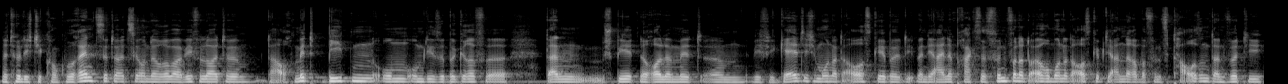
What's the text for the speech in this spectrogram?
natürlich die Konkurrenzsituation darüber, wie viele Leute da auch mitbieten um, um diese Begriffe. Dann spielt eine Rolle mit, ähm, wie viel Geld ich im Monat ausgebe. Die, wenn die eine Praxis 500 Euro im Monat ausgibt, die andere aber 5000, dann wird die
